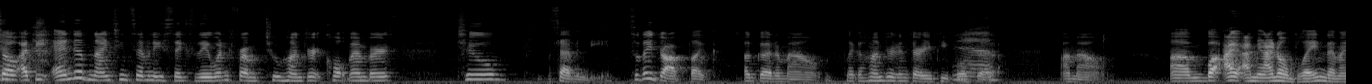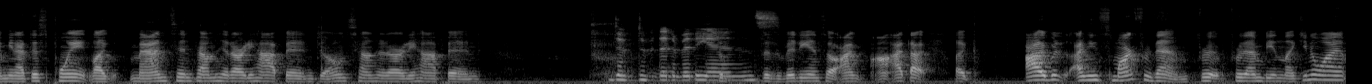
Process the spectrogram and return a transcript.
So at the end of 1976, they went from 200 cult members to 70. So they dropped like a good amount. Like 130 people Yeah. said, I'm out. Um, but I, I mean, I don't blame them. I mean, at this point, like Manson family had already happened, Jonestown had already happened, the, the, the Davidians. the Davidian. So I'm, I thought like, I would, I mean, smart for them, for for them being like, you know what,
